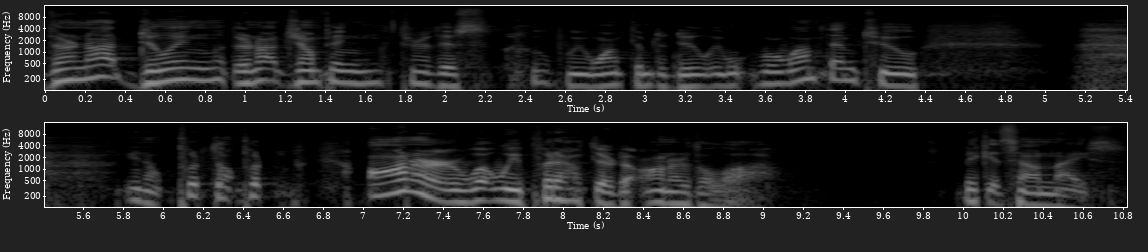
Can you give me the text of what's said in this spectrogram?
they're not doing, they're not jumping through this hoop we want them to do. We, we want them to, you know, put, put, honor what we put out there to honor the law. Make it sound nice.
